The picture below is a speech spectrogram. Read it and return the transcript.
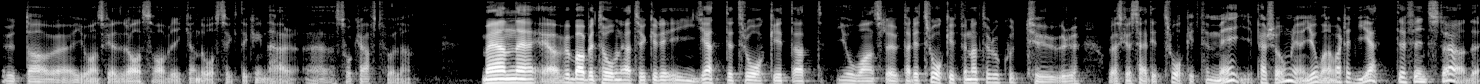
utav eh, Johan Svededals avvikande åsikter kring det här eh, så kraftfulla. Men jag vill bara betona, jag tycker det är jättetråkigt att Johan slutar. Det är tråkigt för natur och kultur och jag ska säga att det är tråkigt för mig personligen. Johan har varit ett jättefint stöd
